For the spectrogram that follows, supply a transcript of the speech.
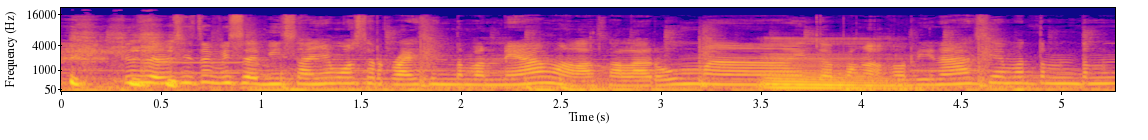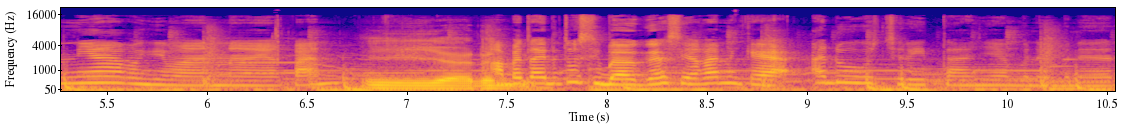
Terus habis itu bisa-bisanya mau surprisein temennya malah salah rumah. Itu apa nggak Hmm. koordinasi sama temen-temennya apa gimana ya kan? Iya dan Sampai tadi tuh si Bagas ya kan kayak, aduh ceritanya bener-bener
